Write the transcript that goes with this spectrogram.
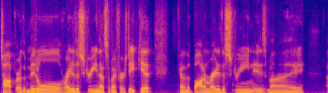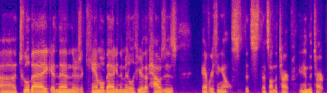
top or the middle right of the screen. That's my first aid kit. Kind of the bottom right of the screen is my uh, tool bag, and then there's a camo bag in the middle here that houses everything else that's that's on the tarp in the tarp.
